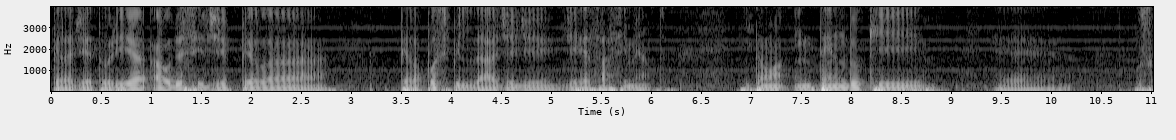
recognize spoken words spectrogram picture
pela diretoria ao decidir pela, pela possibilidade de, de ressarcimento. Então, entendo que é, os,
